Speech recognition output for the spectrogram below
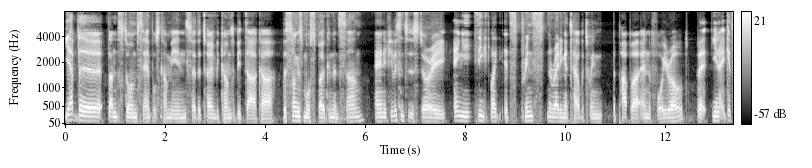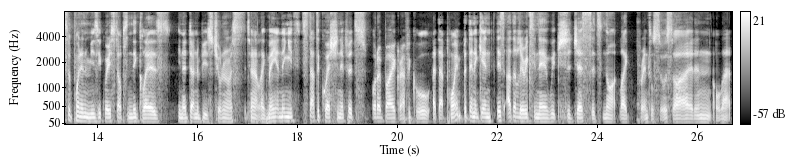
You have the thunderstorm samples come in, so the tone becomes a bit darker. The song is more spoken than sung. And if you listen to the story and you think like it's Prince narrating a tale between the papa and the four year old. But, you know, it gets to a point in the music where he stops and declares, you know, don't abuse children or turn out like me. And then you start to question if it's autobiographical at that point. But then again, there's other lyrics in there which suggests it's not like parental suicide and all that.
